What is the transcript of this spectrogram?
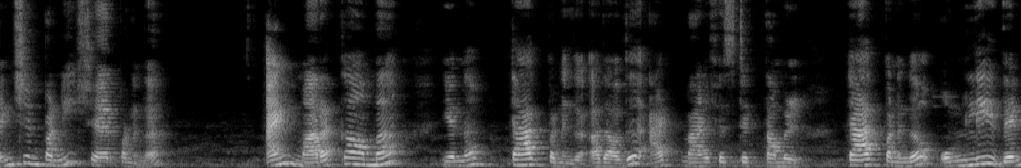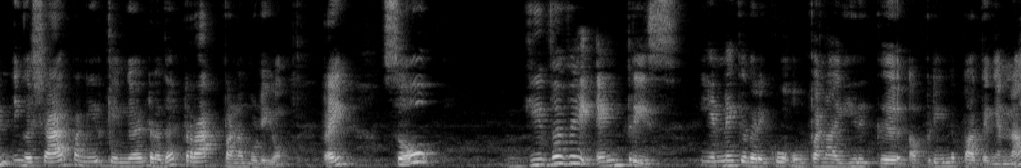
மென்ஷன் பண்ணி ஷேர் பண்ணுங்கள் அண்ட் மறக்காமல் என்ன டேக் பண்ணுங்க. அதாவது அட் மேனிஃபெஸ்டட் தமிழ். டேக் பண்ணுங்க. ஒன்லி தென் நீங்கள் ஷேர் பண்ணியிருக்கீங்கன்றத ட்ராக் பண்ண முடியும். Right so give away entries என்னைக்கு வரைக்கும் ஓப்பனாக இருக்குது அப்படின்னு பார்த்தீங்கன்னா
